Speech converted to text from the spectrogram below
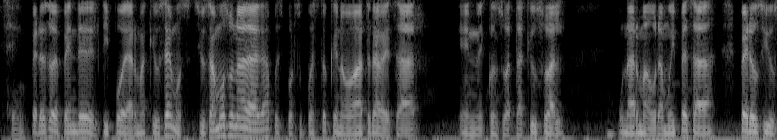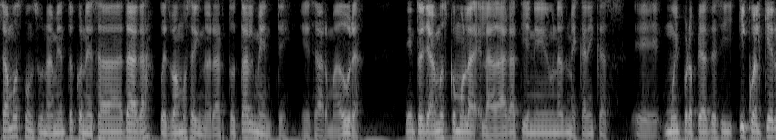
Sí. Pero eso depende del tipo de arma que usemos. Si usamos una daga, pues por supuesto que no va a atravesar en, con su ataque usual una armadura muy pesada, pero si usamos funcionamiento con esa daga, pues vamos a ignorar totalmente esa armadura. Entonces ya vemos cómo la, daga tiene unas mecánicas eh, muy propias de sí y cualquier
